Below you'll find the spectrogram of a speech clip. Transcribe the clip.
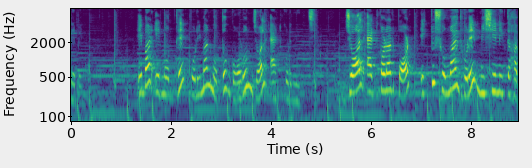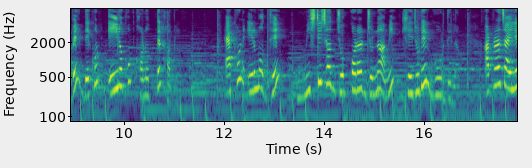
নেবেন এবার এর মধ্যে পরিমাণ মতো গরম জল অ্যাড করে নিচ্ছি। জল অ্যাড করার পর একটু সময় ধরে মিশিয়ে নিতে হবে। দেখুন এই রকম ঘনত্বের হবে। এখন এর মধ্যে মিষ্টি স্বাদ যোগ করার জন্য আমি খেজুরের গুড় দিলাম। আপনারা চাইলে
